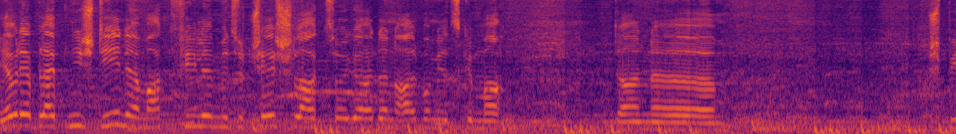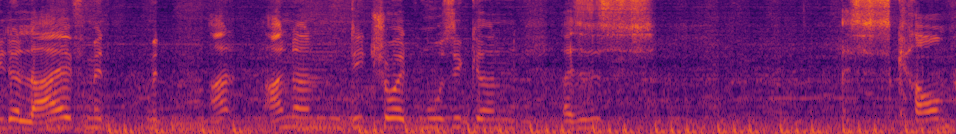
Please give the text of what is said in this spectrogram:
Ja, aber der bleibt nie stehen. Der macht viele mit so Jazz-Schlagzeuger, hat ein Album jetzt gemacht. Dann äh, spielt er live mit, mit an, anderen Detroit-Musikern. Also es ist, es ist kaum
